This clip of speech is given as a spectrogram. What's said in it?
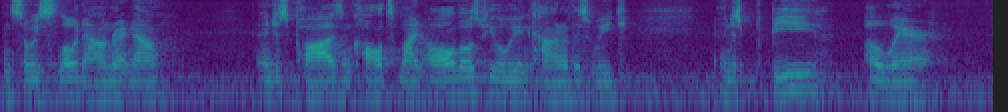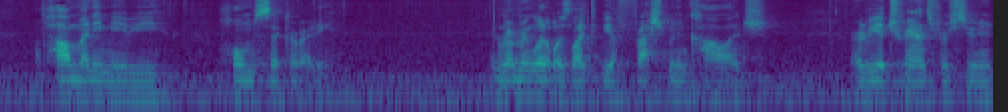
And so we slow down right now and just pause and call to mind all those people we encountered this week and just be aware of how many may be homesick already. And remembering what it was like to be a freshman in college or to be a transfer student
